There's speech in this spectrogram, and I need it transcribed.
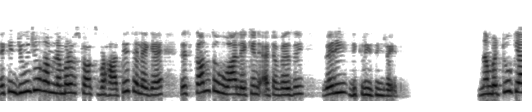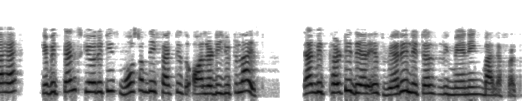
لیکن جو جو ہم نمبر آف اسٹاکس بڑھاتے چلے گئے رسک کم تو ہوا، لیکن at a very very decreasing rate number two کیا ہے؟ کہ with ten securities most of the effect is already utilized and with thirty there is very little remaining benefit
